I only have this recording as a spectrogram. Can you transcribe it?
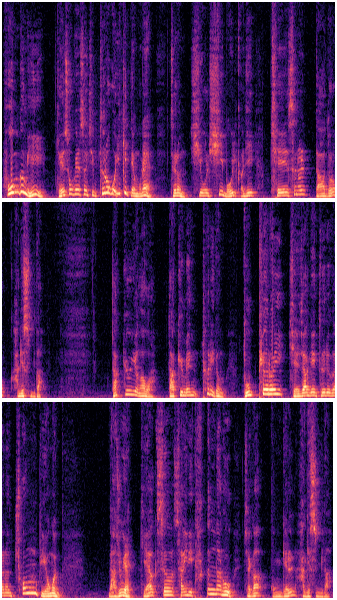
후원금이 계속해서 지금 들어오고 있기 때문에 저는 10월 15일까지 최선을 다하도록 하겠습니다. 다큐 영화와 다큐멘터리 등 두 편의 제작에 들어가는 총 비용은 나중에 계약서 사인이 다 끝난 후 제가 공개를 하겠습니다.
